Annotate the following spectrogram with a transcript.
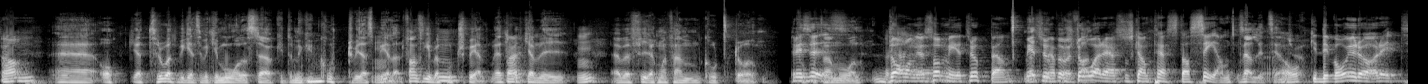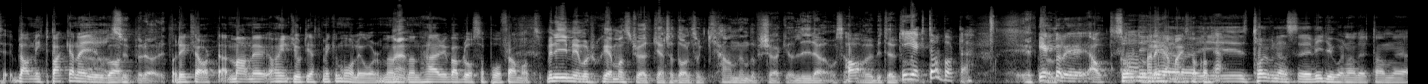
Ja. Eh, och jag tror att det blir ganska mycket mål och stökigt och mycket kort vill jag spela. Det fanns inget bra kortspel. Men jag tror att det kan bli över 4,5 kort och Precis. 5 mål. Danielsson med i truppen. Men som jag truppen i förstår det så ska han testa sent. Väldigt sent, Och det var ju rörigt bland mittbackarna i Djurgården. superrörigt. Och det är klart, Malmö har ju inte gjort jättemycket mål i år. Men, men här är det bara att blåsa på framåt. Men i och med vårt schema så tror jag att kanske Danielsson kan ändå försöka lira och sen Ja. får vi byta ut honom. Ekdal borta? Ekdal är out. Så han är hemma i Stockholm. I Toivonens eh, video går han utan... eh, Jag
